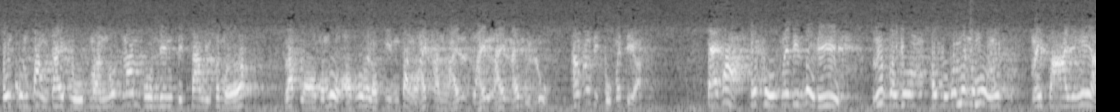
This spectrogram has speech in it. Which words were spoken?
เป็นคนตั้งใจปลูกมันรดน้ำพรวนดินติดตามอยู่เสมอ รับรองมะม่วงออกลูกให้เรากินตั้งหลายพันหลายหลายหลายหลายหมื่นลูกทั้งทั้งที่ปลูกไม่เดียแต่ถ้าไปปลูกในดินไม่ดี หรือไปโยนไปปลูกเม็ดมะม่วงในในทรายอย่างเงี้ย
